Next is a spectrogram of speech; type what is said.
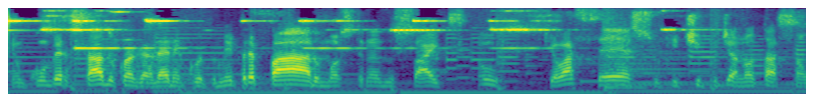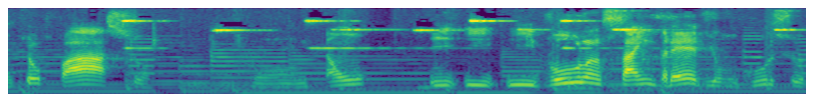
Tenho conversado com a galera enquanto me preparo, mostrando os sites que eu, que eu acesso, que tipo de anotação que eu faço. Então, e, e, e vou lançar em breve um curso,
